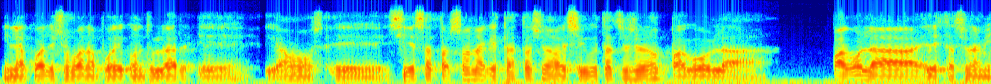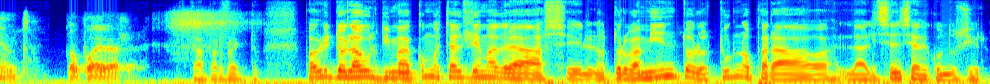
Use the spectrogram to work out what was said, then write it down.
en la cual ellos van a poder controlar, eh, digamos, eh, si esa persona que está estacionada, que está estacionado, pagó la, pagó la, el estacionamiento. lo puede ver. Está perfecto. Pablito, la última, ¿cómo está el tema del otorgamiento, los turnos para la licencia de conducir?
